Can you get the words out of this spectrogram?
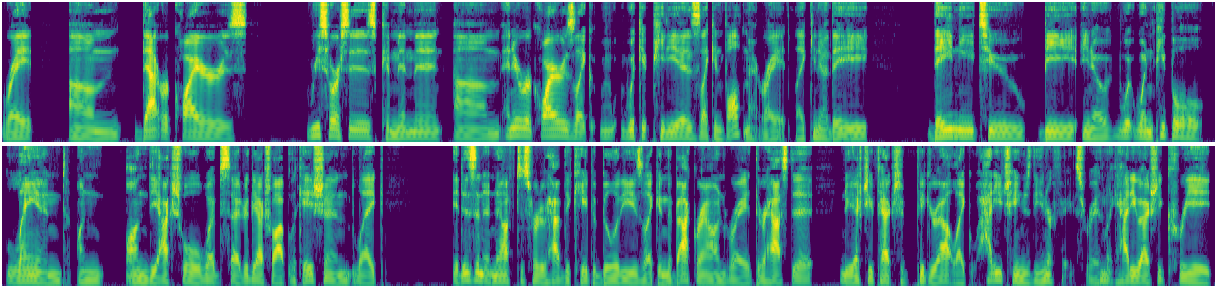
right? Um, that requires resources, commitment, um, and it requires like Wikipedia's like involvement, right? Like you know they they need to be you know w- when people land on on the actual website or the actual application, like it isn't enough to sort of have the capabilities like in the background, right? There has to you, know, you actually have to figure out like how do you change the interface, right? Like how do you actually create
